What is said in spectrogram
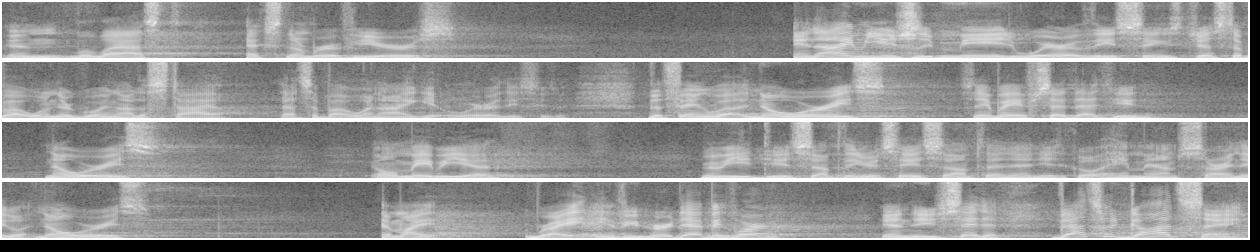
in the last X number of years And I'm usually made aware of these things just about when they're going out of style. That's about when I get aware of these things. The thing about no worries, has anybody ever said that to you? No worries. Oh, maybe you, maybe you do something or say something and you go, hey man, I'm sorry. And they go, no worries. Am I right? Have you heard that before? And you say that. That's what God's saying.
